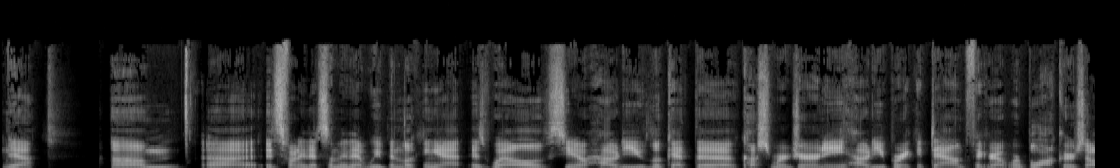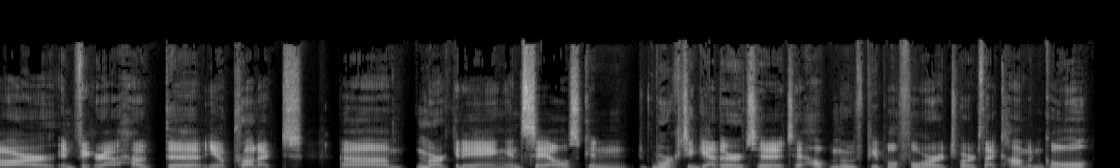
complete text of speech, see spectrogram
Yeah. Um, uh, it's funny that's something that we've been looking at as well is, you know how do you look at the customer journey? How do you break it down figure out where blockers are and figure out how the you know product um, marketing and sales can work together to to help move people forward towards that common goal.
